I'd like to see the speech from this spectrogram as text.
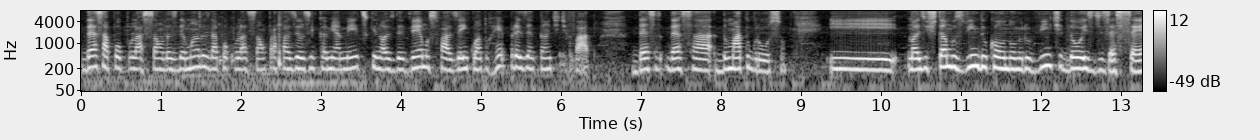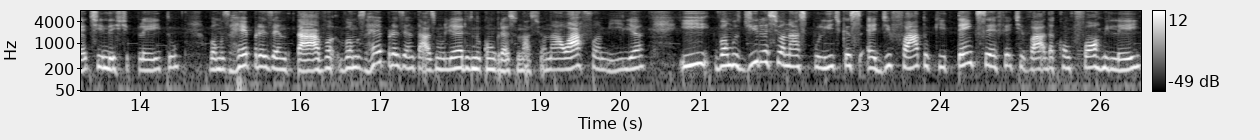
dessa população, das demandas da população, para fazer os encaminhamentos que nós devemos fazer enquanto representante de fato dessa, dessa, do Mato Grosso e nós estamos vindo com o número 2217 neste pleito. Vamos representar, vamos representar as mulheres no Congresso Nacional, a família e vamos direcionar as políticas é de fato que tem que ser efetivada conforme lei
